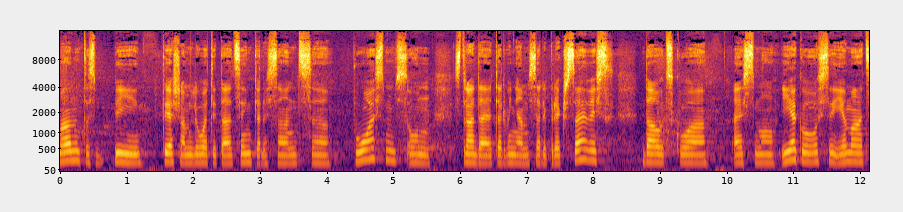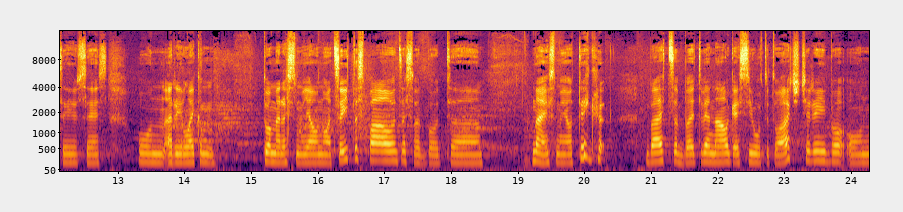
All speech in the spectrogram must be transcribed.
man tas bija tiešām ļoti interesants posms, un strādājot ar viņiem, es arī priekš sevis daudz ko esmu iegūsi, iemācījusies. Un arī laikam, tomēr esmu jau no citas paudzes, varbūt neesmu jau tik veca, bet vienalga es jūtu to atšķirību. Un,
